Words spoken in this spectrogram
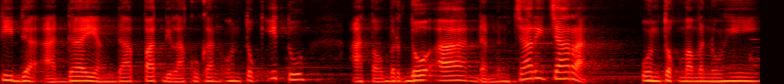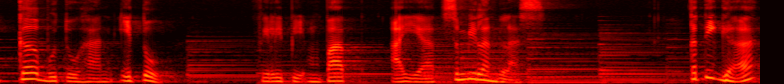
tidak ada yang dapat dilakukan untuk itu, atau berdoa dan mencari cara untuk memenuhi kebutuhan itu. Filipi 4 ayat 19. Ketiga,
